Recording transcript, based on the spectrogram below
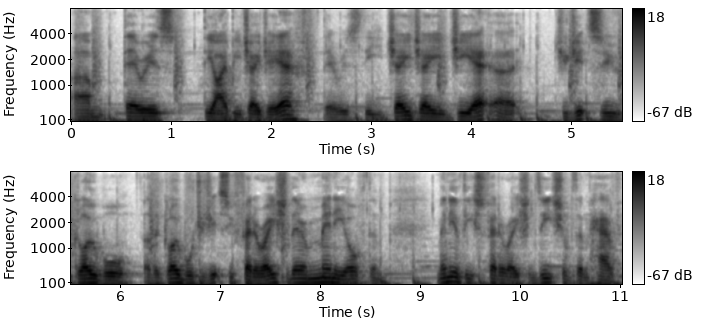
Um, there is the IBJJF, there is the JJG uh, Jiu Jitsu Global, uh, the Global Jiu Jitsu Federation. There are many of them. Many of these federations, each of them have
